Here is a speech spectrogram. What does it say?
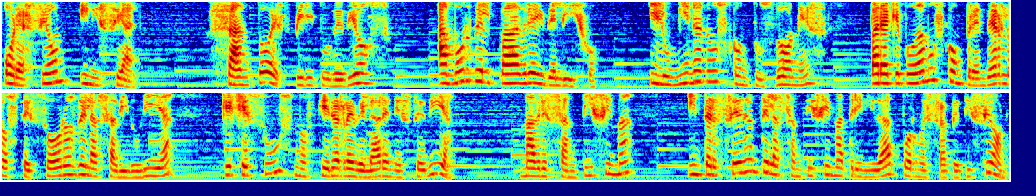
Oración inicial. Santo Espíritu de Dios, amor del Padre y del Hijo, ilumínanos con tus dones para que podamos comprender los tesoros de la sabiduría que Jesús nos quiere revelar en este día. Madre Santísima, intercede ante la Santísima Trinidad por nuestra petición.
